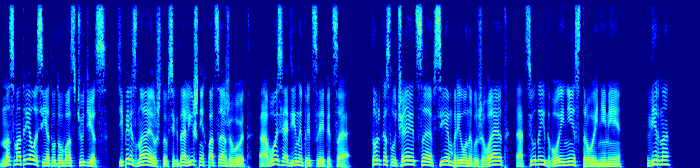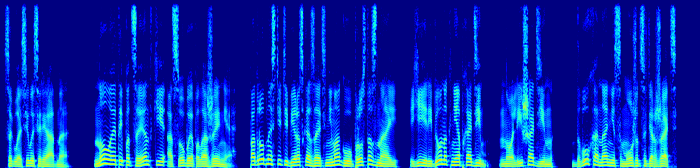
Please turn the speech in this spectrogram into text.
Насмотрелась я тут у вас чудес. Теперь знаю, что всегда лишних подсаживают, а вось один и прицепится. Только случается, все эмбрионы выживают, отсюда и двойни с тройнями. «Верно», — согласилась Ариадна. «Но у этой пациентки особое положение. Подробности тебе рассказать не могу, просто знай, ей ребенок необходим, но лишь один. Двух она не сможет содержать.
